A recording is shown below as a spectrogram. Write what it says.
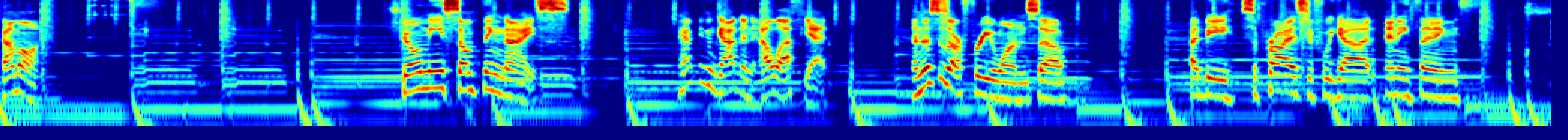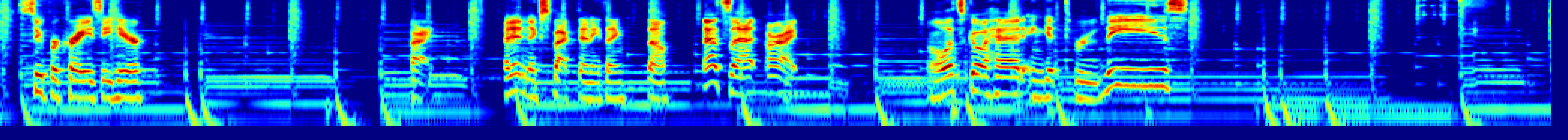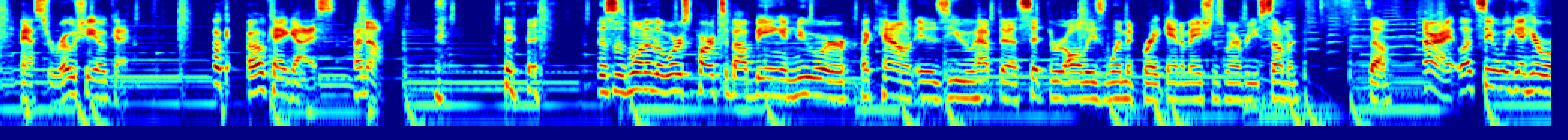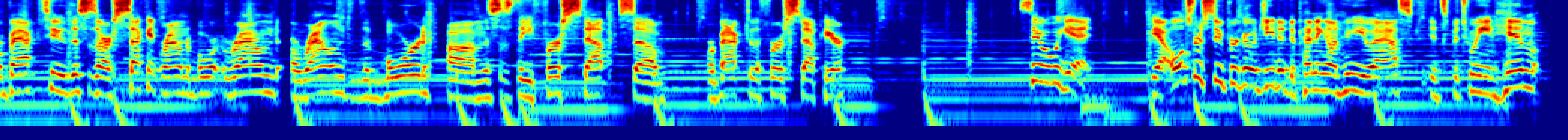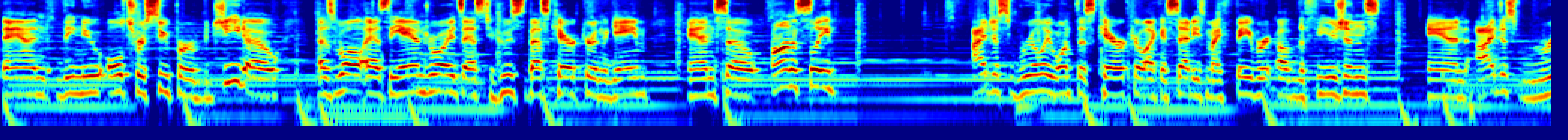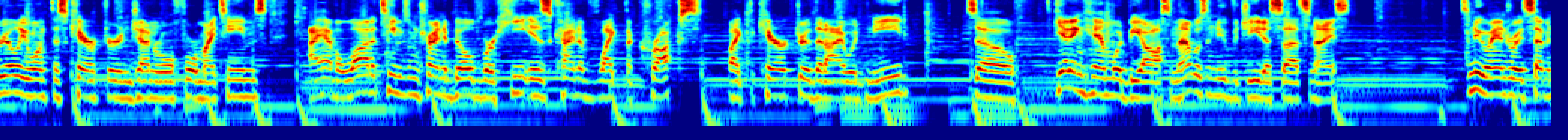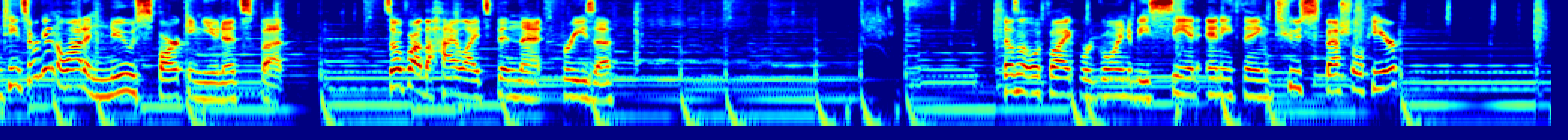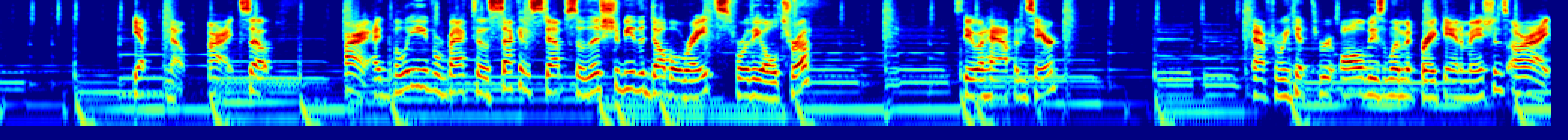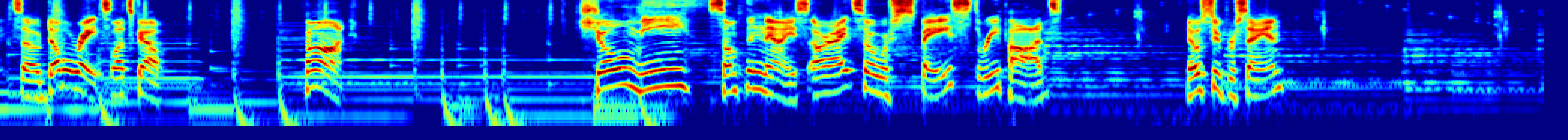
Come on. Show me something nice. I haven't even gotten an LF yet. And this is our free one, so I'd be surprised if we got anything super crazy here. All right, I didn't expect anything, so that's that. All right, well, let's go ahead and get through these. Master Roshi, okay. Okay, okay, guys, enough. this is one of the worst parts about being a newer account is you have to sit through all these limit break animations whenever you summon. So, all right, let's see what we get here. We're back to this is our second round board, round around the board. Um, this is the first step, so we're back to the first step here. See what we get. Yeah, Ultra Super Gogeta, depending on who you ask, it's between him and the new Ultra Super Vegito, as well as the androids as to who's the best character in the game. And so, honestly, I just really want this character. Like I said, he's my favorite of the fusions, and I just really want this character in general for my teams. I have a lot of teams I'm trying to build where he is kind of like the crux, like the character that I would need. So getting him would be awesome. That was a new Vegeta, so that's nice. It's a new Android 17, so we're getting a lot of new sparking units, but so far the highlight's been that Frieza. Doesn't look like we're going to be seeing anything too special here. Yep, no. All right, so, all right, I believe we're back to the second step. So this should be the double rates for the Ultra. See what happens here. After we get through all these limit break animations. All right, so double rates, let's go. Come on. Show me something nice. All right, so we're space, three pods. No Super Saiyan.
